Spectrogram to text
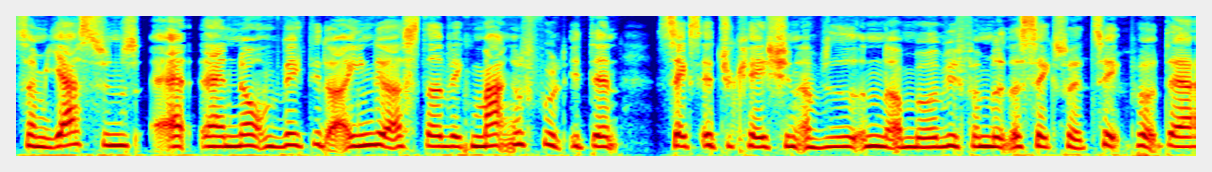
som jeg synes er, er enormt vigtigt, og egentlig også stadigvæk mangelfuldt i den sex education og viden og måde, vi formidler seksualitet på. Det er,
